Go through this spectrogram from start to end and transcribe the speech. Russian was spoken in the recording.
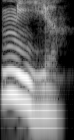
Мия.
